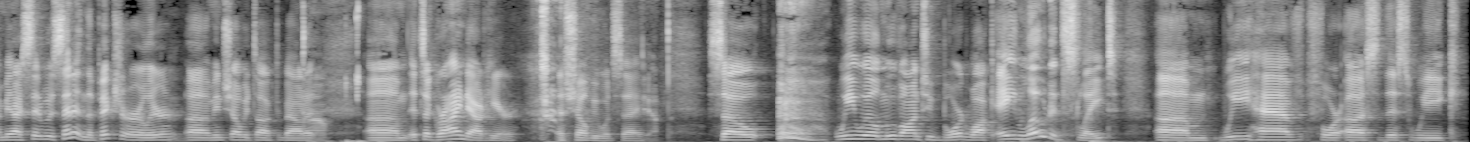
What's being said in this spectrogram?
I mean, I said we sent it in the picture earlier. Uh, I mean, Shelby talked about it. Wow. Um, it's a grind out here, as Shelby would say. Yeah. So we will move on to Boardwalk, a loaded slate. Um, we have for us this week,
